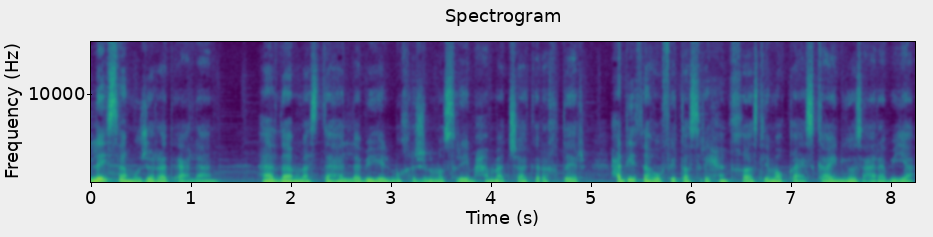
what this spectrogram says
ليس مجرد إعلان هذا ما استهل به المخرج المصري محمد شاكر خضير حديثه في تصريح خاص لموقع سكاي نيوز عربية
